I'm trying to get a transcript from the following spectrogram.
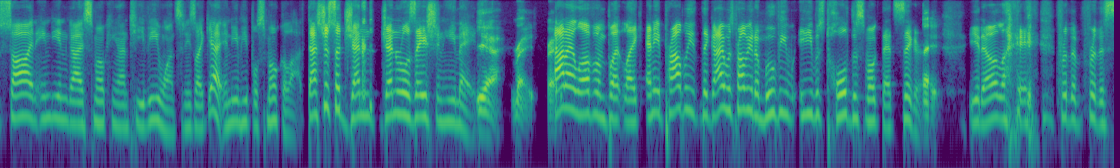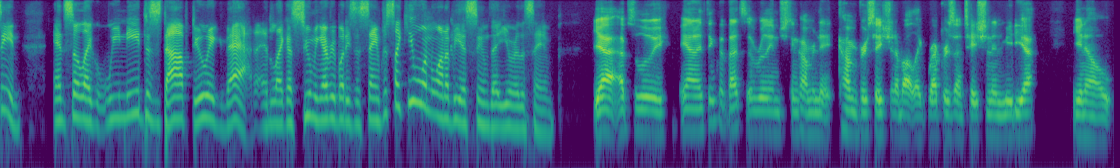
saw an Indian guy smoking on TV once, and he's like, "Yeah, Indian people smoke a lot." That's just a gen- generalization he made. Yeah, right, right. Not I love him, but like, and he probably the guy was probably in a movie. He was told to smoke that cigarette, Right. you know, like for the for the scene. And so like we need to stop doing that and like assuming everybody's the same. Just like you wouldn't want to be assumed that you were the same. Yeah, absolutely. Yeah, and I think that that's a really interesting conversa- conversation about like representation in media. You know,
